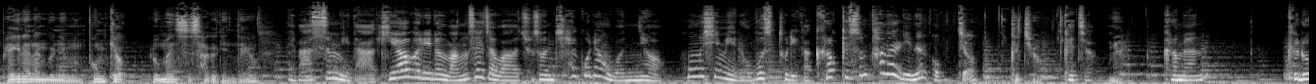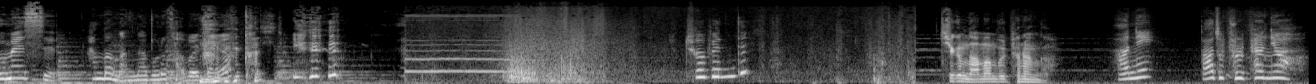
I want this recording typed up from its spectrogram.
백일의 난구님은 본격 로맨스 사극인데요. 네, 맞습니다. 기억을 잃은 왕세자와 조선 최고령 원녀 홍심의 러브 스토리가 그렇게 순탄할 리는 없죠. 그쵸? 그죠? 네. 그러면 그 로맨스 한번 만나보러 가볼까요? 가시죠. 좁은데? 지금 나만 불편한가? 아니, 나도 불편이야.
